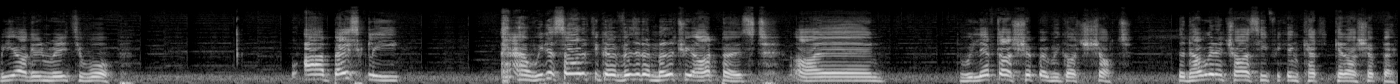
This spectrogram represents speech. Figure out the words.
We are getting ready to warp. Uh, basically, we decided to go visit a military outpost and we left our ship and we got shot. So now we're going to try to see if we can catch, get our ship back.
